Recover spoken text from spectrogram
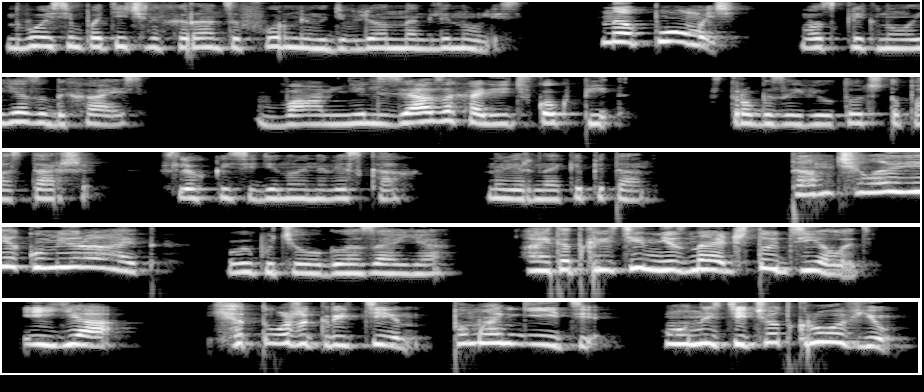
Двое симпатичных иранцев в форме удивленно оглянулись. «На помощь!» – воскликнула я, задыхаясь. «Вам нельзя заходить в кокпит», — строго заявил тот, что постарше, с легкой сединой на висках. Наверное, капитан. «Там человек умирает!» — выпучила глаза я. «А этот кретин не знает, что делать! И я! Я тоже кретин! Помогите! Он истечет кровью!»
